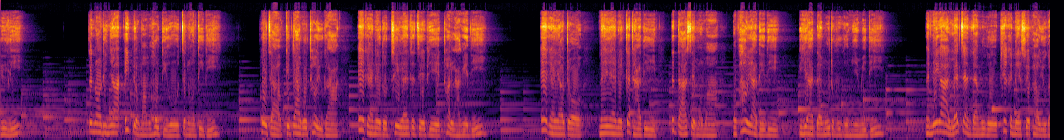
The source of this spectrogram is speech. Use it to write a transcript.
လီလီကျွန်တော်ဒီညအိပ်ပျော်မှမဟုတ်သည်ကိုကျွန်တော်သိသည် ထို့ကြောင့်ဂီတာကိုထုတ်ယူကဧကန်ထဲသို့ခြေလန်းကြကြဖြင့်ထွက်လာခဲ့သည်ဧကန်ရောက်တော့နေရန်တွင်ကတ်ထားသည့်တစ်သားစင်ပေါ်မှာမဖောက်ရသေးသည့်ဘီယာတန်မှုတစ်ခုကိုမြင်မိသည်မနေ့ကလက်ကြံတန်မှုကိုဖြတ်ခနဲဆွဲဖောက်ယူက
